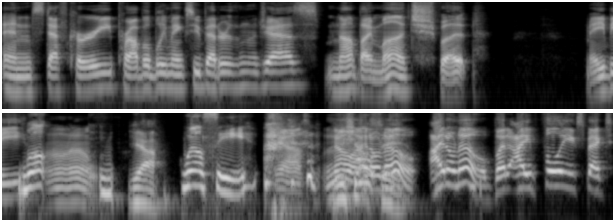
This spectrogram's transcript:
and Steph Curry probably makes you better than the Jazz. Not by much, but maybe. Well- I don't know. yeah. We'll see. Yeah. No, I don't see. know. I don't know. But I fully expect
